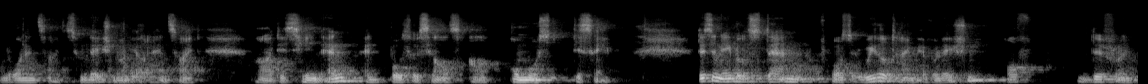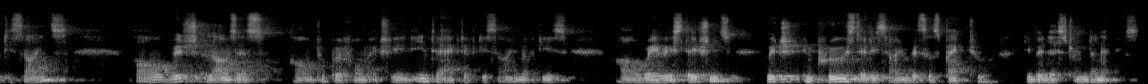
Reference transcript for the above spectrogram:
on the one hand side the simulation, on the other hand side uh, the CNN, and both results are almost the same. This enables then, of course, a real-time evaluation of different designs, uh, which allows us uh, to perform actually an interactive design of these uh, railway stations, which improves the design with respect to the pedestrian dynamics.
